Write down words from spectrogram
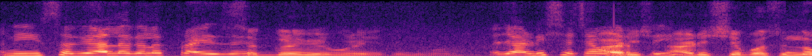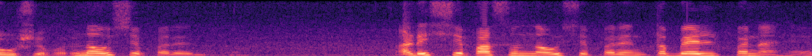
आणि सगळे अलग अलग प्राइस आहे सगळे वेगवेगळे येतील तुम्हाला. म्हणजे अडीचशेच्या अडीच अडीचशे पासून नऊशे पर्यंत नऊशे पर्यंत अडीचशे पासून नऊशे पर्यंत बेल्ट पण आहे.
